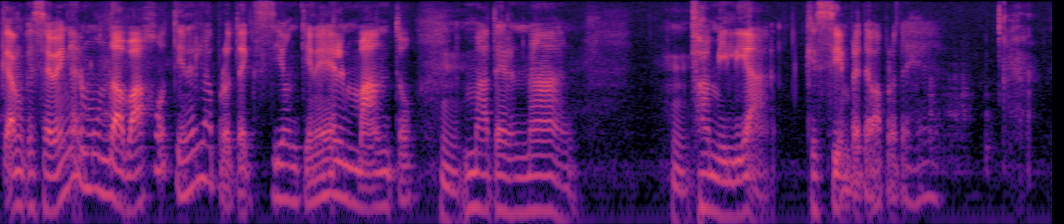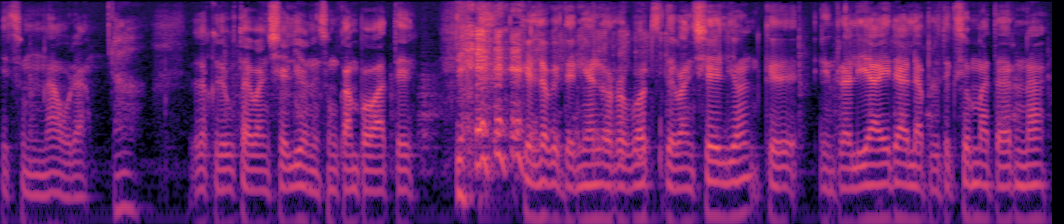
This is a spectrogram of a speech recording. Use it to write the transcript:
Que aunque se venga el mundo abajo, tienes la protección, tienes el manto maternal, familiar, que siempre te va a proteger. Es un aura. Ah, A los que les gusta Evangelion es un campo AT, que es lo que tenían los robots de Evangelion, que en realidad era la protección materna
